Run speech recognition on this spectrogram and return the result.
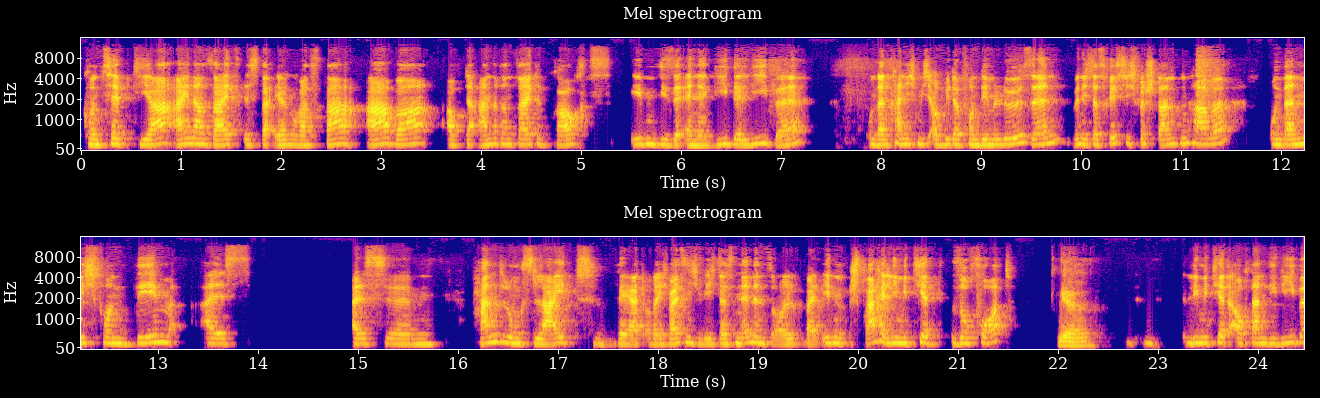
Konzept ja, einerseits ist da irgendwas da, aber auf der anderen Seite braucht es eben diese Energie der Liebe. Und dann kann ich mich auch wieder von dem lösen, wenn ich das richtig verstanden habe, und dann mich von dem als, als ähm, Handlungsleitwert oder ich weiß nicht, wie ich das nennen soll, weil eben Sprache limitiert sofort. Ja. Limitiert auch dann die Liebe.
